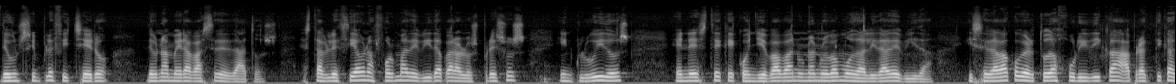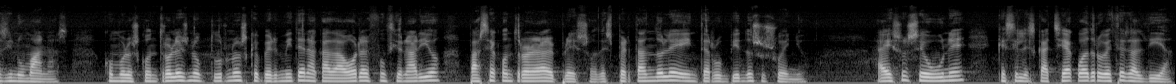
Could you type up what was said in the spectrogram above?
de un simple fichero de una mera base de datos. Establecía una forma de vida para los presos incluidos en este que conllevaban una nueva modalidad de vida y se daba cobertura jurídica a prácticas inhumanas, como los controles nocturnos que permiten a cada hora el funcionario pase a controlar al preso, despertándole e interrumpiendo su sueño. A eso se une que se les cachea cuatro veces al día,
